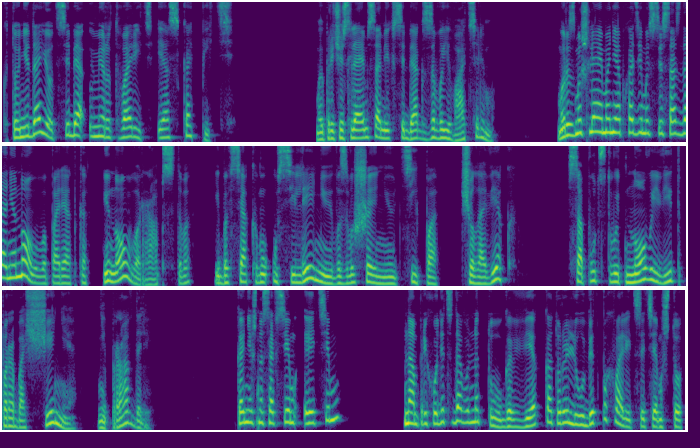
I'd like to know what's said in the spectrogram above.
кто не дает себя умиротворить и оскопить. Мы причисляем самих себя к завоевателям. Мы размышляем о необходимости создания нового порядка и нового рабства, ибо всякому усилению и возвышению типа «человек» сопутствует новый вид порабощения, не правда ли? Конечно, со всем этим нам приходится довольно туго в век, который любит похвалиться тем, что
